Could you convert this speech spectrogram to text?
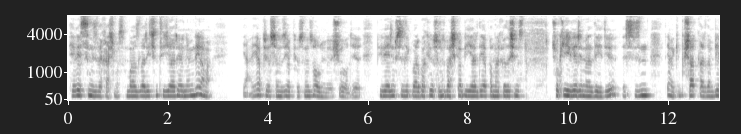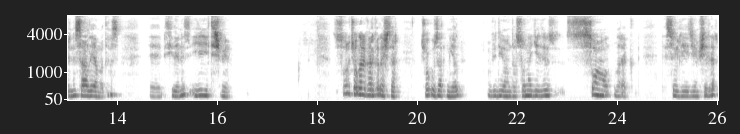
hevesiniz de kaçmasın. Bazıları için ticari önemli değil ama yani yapıyorsunuz yapıyorsunuz olmuyor şu oluyor. Bir verimsizlik var bakıyorsunuz başka bir yerde yapan arkadaşınız çok iyi verim elde ediyor. E, Sizin demek ki bu şartlardan birini sağlayamadınız. E, bitkileriniz iyi yetişmiyor. Sonuç olarak arkadaşlar çok uzatmayalım. Videonun da sonuna geliyoruz. Son olarak söyleyeceğim şeyler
